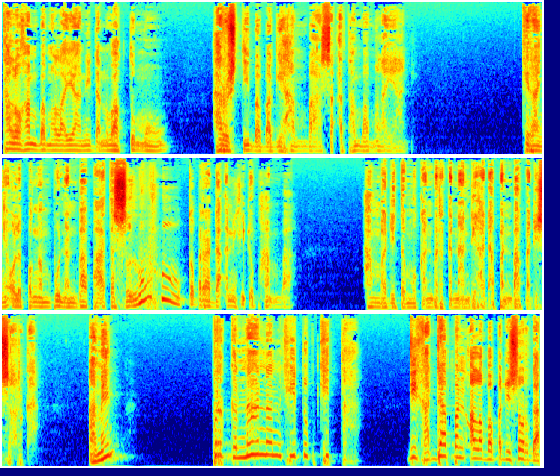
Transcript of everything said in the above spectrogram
Kalau hamba melayani dan waktumu harus tiba bagi hamba saat hamba melayani. Kiranya oleh pengampunan Bapa atas seluruh keberadaan hidup hamba. Hamba ditemukan berkenan di hadapan Bapa di sorga. Amin. Perkenanan hidup kita di hadapan Allah Bapa di sorga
